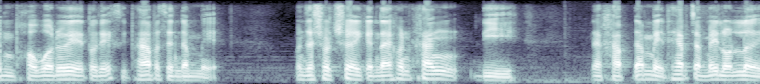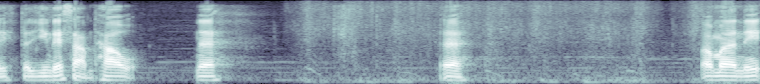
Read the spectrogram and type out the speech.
empower ด้วยตัวเล็กสิบห้าเปอร์เซ็นต์ดาเมจ มันจะชดเชยกันได้ค่อนข้างดีนะครับดาเมจแทบจะไม่ลดเลย แต่ยิงได้สามเท่านะเออประมาณนี้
